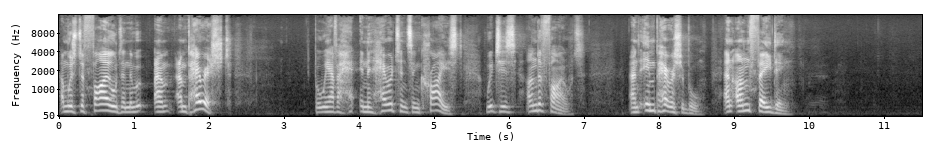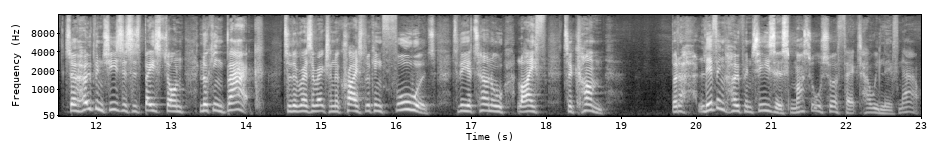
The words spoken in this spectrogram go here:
and was defiled and, and, and perished. But we have a, an inheritance in Christ which is undefiled and imperishable and unfading. So, hope in Jesus is based on looking back to the resurrection of Christ, looking forward to the eternal life to come. But living hope in Jesus must also affect how we live now.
